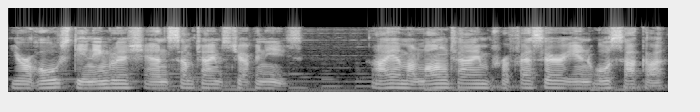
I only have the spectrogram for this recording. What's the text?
your host in English and sometimes Japanese. I am a longtime professor in Osaka,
